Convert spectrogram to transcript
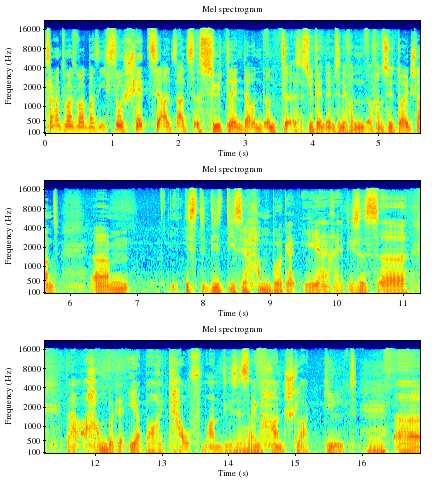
Sag mal, Thomas, was ich so schätze als, als Südländer und, und also Südländer im Sinne von, von Süddeutschland, ähm, ist die, diese Hamburger Ehre, dieses äh, der Hamburger ehrbare Kaufmann, dieses mhm. ein Handschlag gilt. Mhm. Äh,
